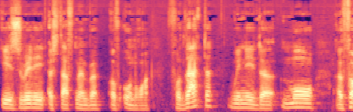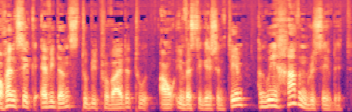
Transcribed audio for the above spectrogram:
is really a staff member of UNRWA. For that, we need uh, more uh, forensic evidence to be provided to our investigation team, and we haven't received it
